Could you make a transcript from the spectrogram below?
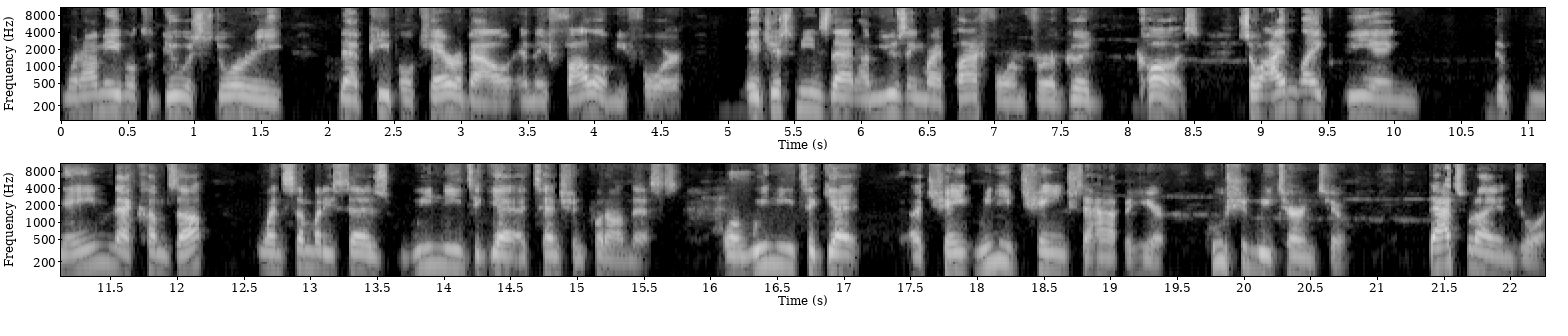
when I'm able to do a story that people care about and they follow me for, it just means that I'm using my platform for a good cause. So I like being the name that comes up when somebody says, we need to get attention put on this, or we need to get a change, we need change to happen here who should we turn to? That's what I enjoy.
